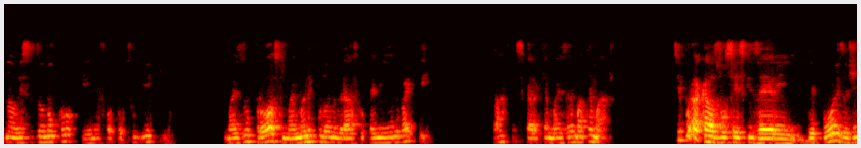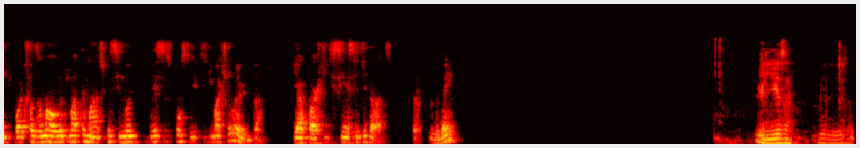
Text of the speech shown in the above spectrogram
Não, esses eu não coloquei, né? Faltou subir aqui. Mas no próximo, mas manipulando o gráfico PNN vai ter. Tá? Esse cara aqui é mais é matemático. Se por acaso vocês quiserem depois, a gente pode fazer uma aula de matemática em cima desses conceitos de machine learning, tá? Que é a parte de ciência de dados. Tá? Tudo bem? Beleza. Beleza.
